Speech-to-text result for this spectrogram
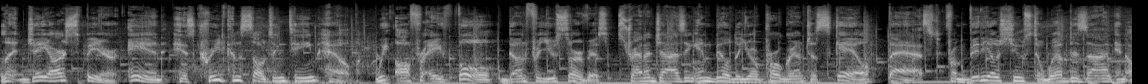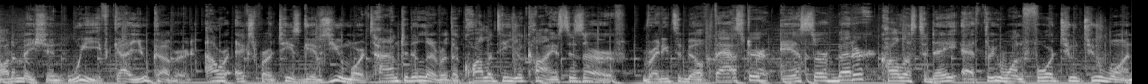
Let J.R. Spear and his Creed Consulting team help. We offer a full done for you service, strategizing and building your program to scale fast. From video shoots to web design and automation, we've got you covered. Our expertise gives you more time to deliver the quality your clients deserve. Ready to build faster and serve better? Call us today at 314 221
